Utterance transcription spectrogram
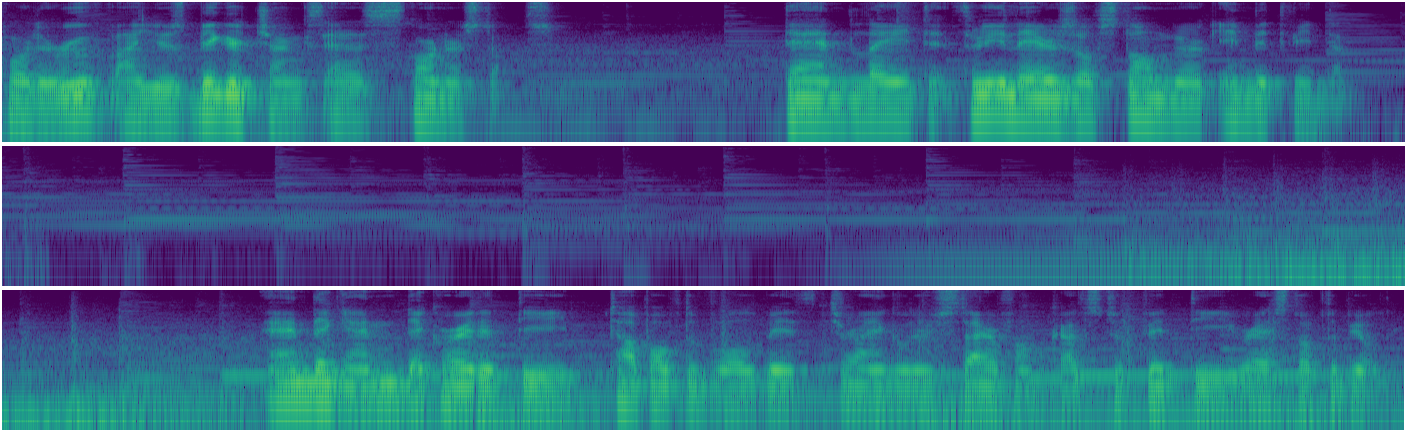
For the roof I used bigger chunks as cornerstones, then laid three layers of stonework in between them. And again decorated the top of the wall with triangular styrofoam cuts to fit the rest of the building.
